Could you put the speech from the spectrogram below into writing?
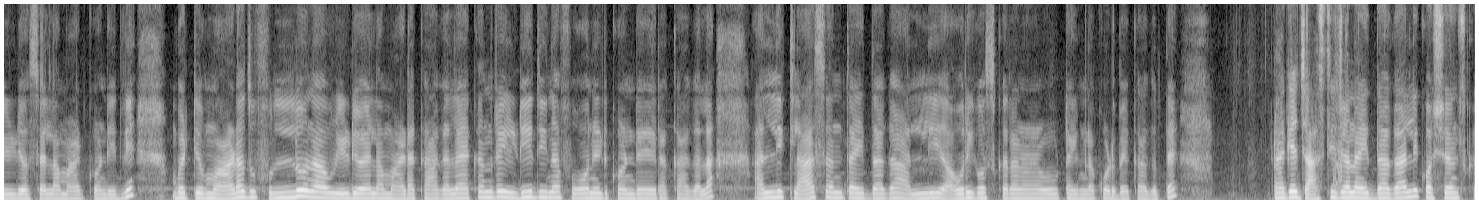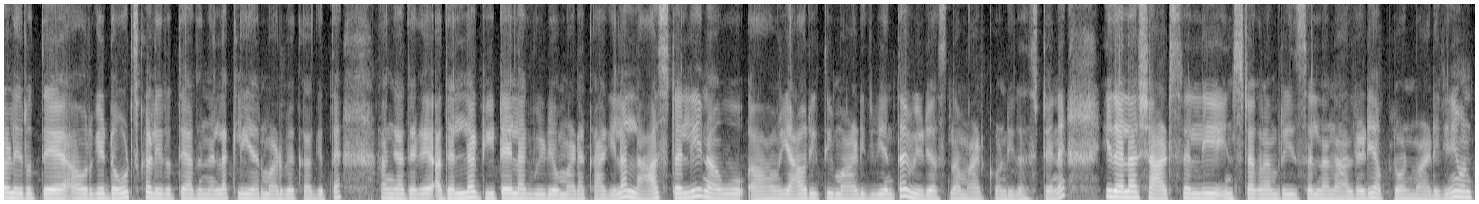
ವೀಡಿಯೋಸ್ ಎಲ್ಲ ಮಾಡ್ಕೊಂಡಿದ್ವಿ. ಬಟ್ ಮಾಡೋದು ಫುಲ್ಲು ನಾವು ವೀಡಿಯೋ ಎಲ್ಲ ಮಾಡೋಕ್ಕಾಗಲ್ಲ. ಯಾಕಂದರೆ ಇಡೀ ದಿನ ಫೋನ್ ಹಿಡ್ಕೊಂಡೇ ಇರೋಕ್ಕಾಗಲ್ಲ. ಅಲ್ಲಿ ಕ್ಲಾಸ್ ಅಂತ ಇದ್ದಾಗ ಅಲ್ಲಿ ಅವರಿಗೋಸ್ಕರ ನಾವು ಟೈಮ್ನ ಕೊಡಬೇಕಾಗುತ್ತೆ. ಹಾಗೆ ಜಾಸ್ತಿ ಜನ ಇದ್ದಾಗ ಅಲ್ಲಿ ಕ್ವಶನ್ಸ್ಗಳಿರುತ್ತೆ ಅವ್ರಿಗೆ ಡೌಟ್ಸ್ಗಳಿರುತ್ತೆ ಅದನ್ನೆಲ್ಲ ಕ್ಲಿಯರ್ ಮಾಡಬೇಕಾಗುತ್ತೆ. ಹಾಗಾದರೆ ಅದೆಲ್ಲ ಡೀಟೇಲಾಗಿ ವೀಡಿಯೋ ಮಾಡೋಕ್ಕಾಗಿಲ್ಲ. ಲಾಸ್ಟಲ್ಲಿ ನಾವು ಯಾವ ರೀತಿ ಮಾಡಿದ್ವಿ ಅಂತ ವೀಡಿಯೋಸ್ನ ಮಾಡ್ಕೊಂಡಿದ್ದು ಅಷ್ಟೇ ಇದೆಲ್ಲ ಶಾರ್ಟ್ಸಲ್ಲಿ ಇನ್ಸ್ಟಾಗ್ರಾಮ್ ರೀಲ್ಸಲ್ಲಿ ನಾನು ಆಲ್ರೆಡಿ ಅಪ್ಲೋಡ್ ಮಾಡಿದ್ದೀನಿ. ಒಂದು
